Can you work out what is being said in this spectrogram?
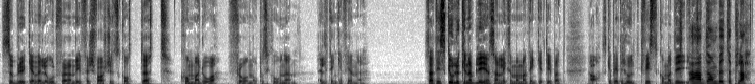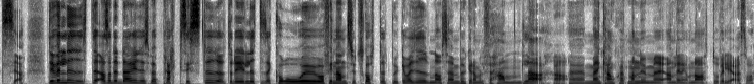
så brukar väl ordförande i försvarsutskottet komma då från oppositionen? Eller tänker jag fel nu? Så att det skulle kunna bli en sån liksom om man tänker typ att ja, ska Peter Hultqvist komma dit? Ah, de byter plats ja. Det är väl lite, alltså det där är ju praxisstyrt och det är lite så här, KU och finansutskottet brukar vara givna och sen brukar de väl förhandla. Ja. Eh, Men kanske att man nu med anledning av NATO vill göra så.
